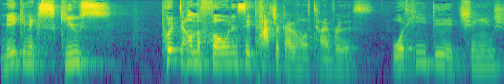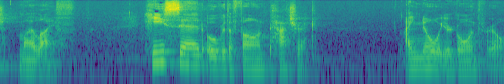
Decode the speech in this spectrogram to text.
make an excuse, put down the phone and say, Patrick, I don't have time for this. What he did changed my life. He said over the phone, Patrick, I know what you're going through.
